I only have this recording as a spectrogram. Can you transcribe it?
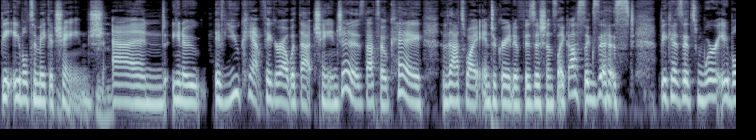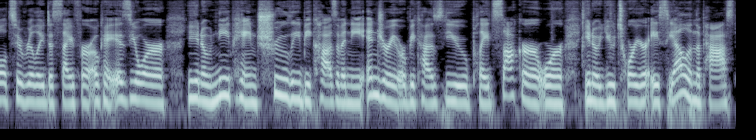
be able to make a change. Mhm. and you know if you can't figure out what that change is that's okay. That's why integrative physicians like us exist because it's we're able to really decipher okay is your you know knee pain truly because of a knee injury or because you played soccer or you know you tore your ACL in the past?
